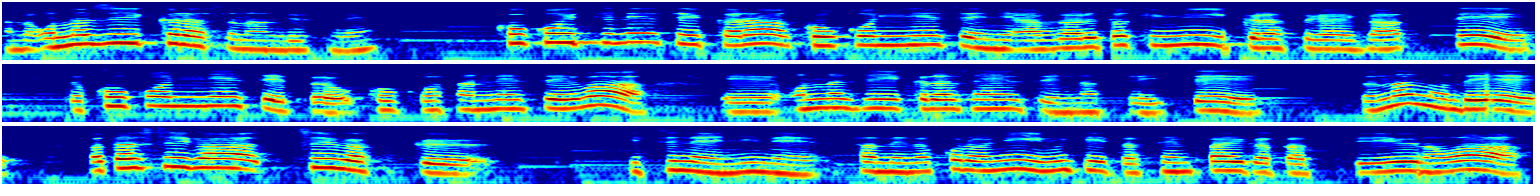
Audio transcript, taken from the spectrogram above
あの同じクラスなんですね。高校1年生から高校2年生に上がるときにクラス替えがあって高校2年生と高校3年生は、えー、同じクラス編成になっていてなので私が中学1年、2年、3年の頃に見ていた先輩方っていうのは、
